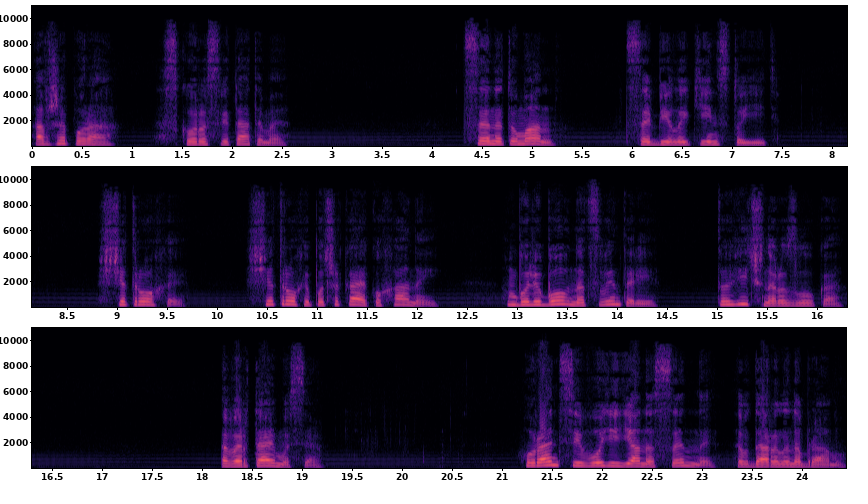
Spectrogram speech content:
А вже пора, скоро світатиме. Це не туман, це білий кінь стоїть. Ще трохи, ще трохи почекай, коханий, бо любов на цвинтарі то вічна розлука. Вертаймося. Уранці вої Яна Сенни вдарили на браму.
